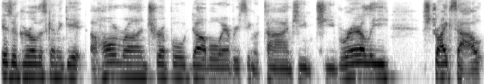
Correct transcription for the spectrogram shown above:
is a girl that's going to get a home run, triple, double every single time. She she rarely strikes out.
